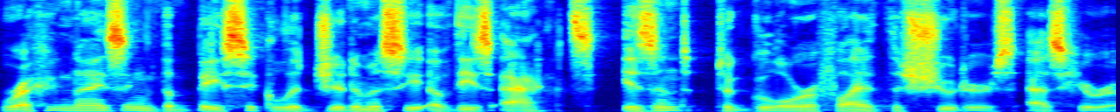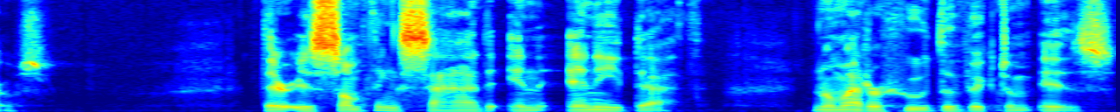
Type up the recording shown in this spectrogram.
Recognizing the basic legitimacy of these acts isn't to glorify the shooters as heroes. There is something sad in any death, no matter who the victim is,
